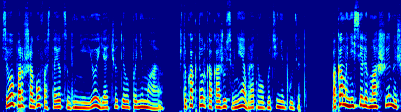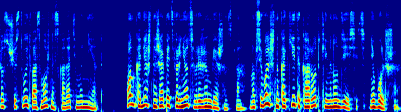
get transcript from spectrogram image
Всего пару шагов остается до нее, и я отчетливо понимаю, что как только окажусь в ней, обратного пути не будет. Пока мы не сели в машину, еще существует возможность сказать ему «нет». Он, конечно же, опять вернется в режим бешенства, но всего лишь на какие-то короткие минут десять, не больше.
